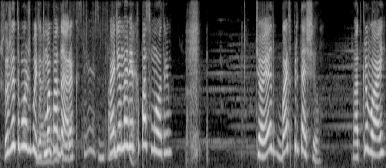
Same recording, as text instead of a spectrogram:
Что же это может быть? Это мой подарок. Пойдем наверх и посмотрим. Че, это бать притащил? Открывай.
